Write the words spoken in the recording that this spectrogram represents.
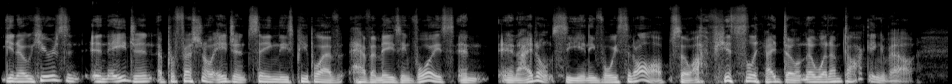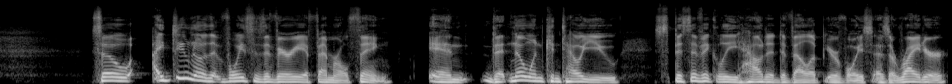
you know, here's an, an, agent, a professional agent saying these people have have amazing voice and and I don't see any voice at all. So obviously I don't know what I'm talking about. So I do know that voice is a very ephemeral thing and that no one can tell you specifically how to develop your voice as a writer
